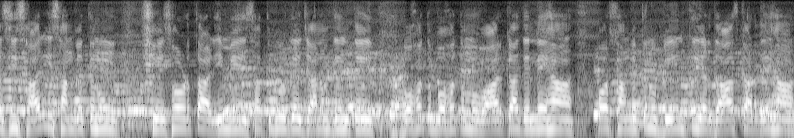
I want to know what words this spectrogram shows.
ਅਸੀਂ ਸਾਰੀ ਸੰਗਤ ਨੂੰ 648ਵੇਂ ਸਤਿਗੁਰੂ ਦੇ ਜਨਮ ਦਿਨ ਤੇ ਬਹੁਤ ਬਹੁਤ ਮੁਬਾਰਕਾਂ ਦਿੰਦੇ ਹਾਂ ਔਰ ਸੰਗਤ ਨੂੰ ਬੇਨਤੀ ਅਰਦਾਸ ਕਰਦੇ ਹਾਂ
